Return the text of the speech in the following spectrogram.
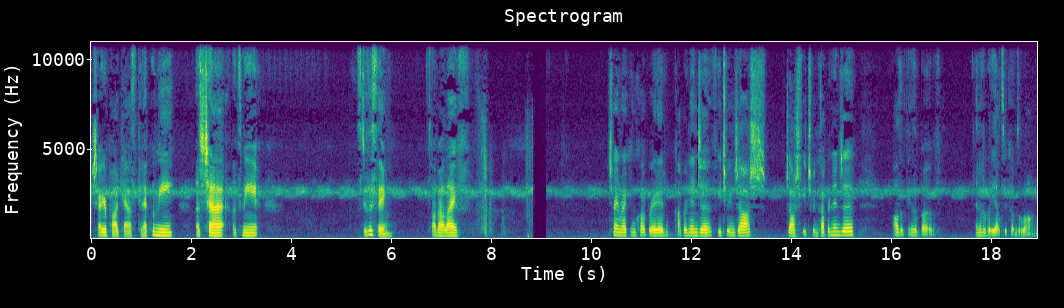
share your podcast, connect with me, let's chat, let's meet, let's do this thing. It's all about life. Trainwreck Incorporated, Copper Ninja featuring Josh, Josh featuring Copper Ninja, all the things above, and everybody else who comes along.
